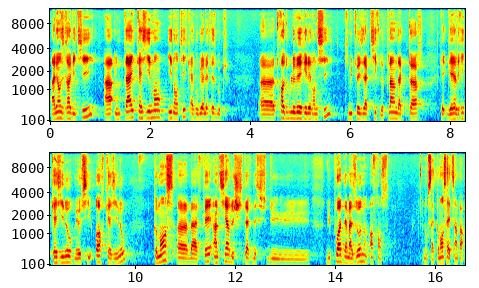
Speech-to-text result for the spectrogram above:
Alliance Gravity a une taille quasiment identique à Google et Facebook. Euh, 3W Relevancy, qui mutualise les actifs de plein d'acteurs, galeries casino, mais aussi hors casino, commence, euh, bah, fait un tiers du, poids d'Amazon en France. Donc ça commence à être sympa.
